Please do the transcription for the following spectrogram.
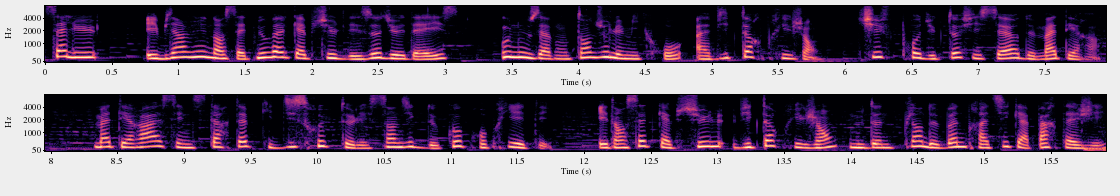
Salut et bienvenue dans cette nouvelle capsule des Audio Days où nous avons tendu le micro à Victor Prigent, Chief Product Officer de Matera. Matera, c'est une start-up qui disrupte les syndics de copropriété. Et dans cette capsule, Victor Prigent nous donne plein de bonnes pratiques à partager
